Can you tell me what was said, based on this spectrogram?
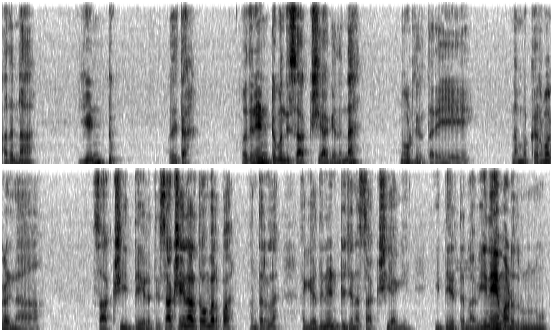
ಅದನ್ನು ಎಂಟು, ಗೊತ್ತಾಯ್ತಾ? ಹದಿನೆಂಟು ಮಂದಿ ಸಾಕ್ಷಿಯಾಗಿ ಅದನ್ನು ನೋಡ್ತಿರ್ತಾರೆ. ನಮ್ಮ ಕರ್ಮಗಳನ್ನ ಸಾಕ್ಷಿ ಇದ್ದೇ ಇರುತ್ತೆ. ಸಾಕ್ಷಿ ಏನಾದ್ರು ತೊಗೊಂಬರಪ್ಪ ಅಂತಾರಲ್ಲ? ಹಾಗೆ ಹದಿನೆಂಟು ಜನ ಸಾಕ್ಷಿಯಾಗಿ ಇದ್ದೇ ಇರ್ತಾರೆ. ನಾವೇನೇ ಮಾಡಿದ್ರು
